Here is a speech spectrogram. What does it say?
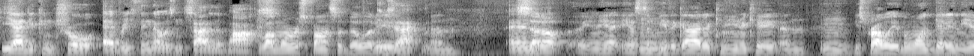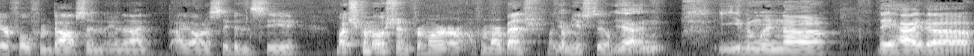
He had to control everything that was inside of the box. A lot more responsibility. Exactly. And, and set up. I mean, he has to be Mhm. the guy to communicate, and mhm. he's probably the one getting the earful from Dobson. And I, I honestly didn't see much commotion from our from our bench like Yeah. I'm used to. Yeah, and even when uh, they had uh,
